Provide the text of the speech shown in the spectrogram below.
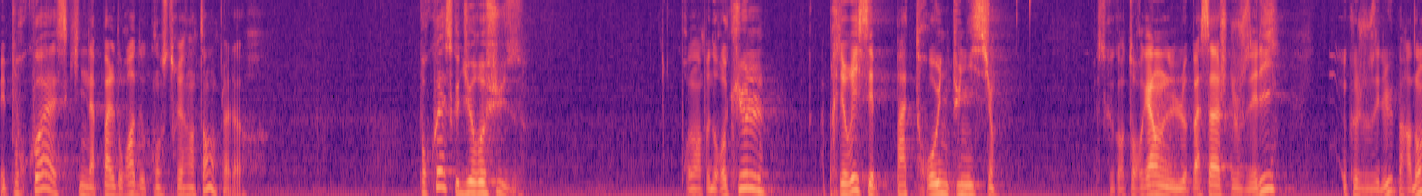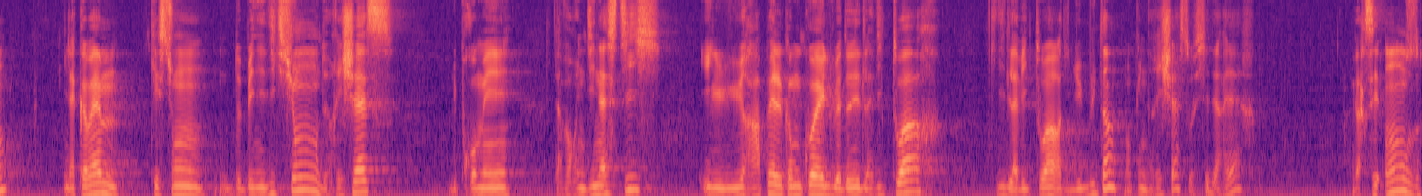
Mais pourquoi est-ce qu'il n'a pas le droit de construire un temple alors? Pourquoi est-ce que Dieu refuse? Prenons un peu de recul. A priori, c'est pas trop une punition. Parce que quand on regarde le passage que je vous ai lu, que je vous ai lu, pardon, il a quand même question de bénédiction, de richesse. Il lui promet d'avoir une dynastie. Il lui rappelle comme quoi il lui a donné de la victoire dit de la victoire dit du butin, donc une richesse aussi derrière. Verset 11,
